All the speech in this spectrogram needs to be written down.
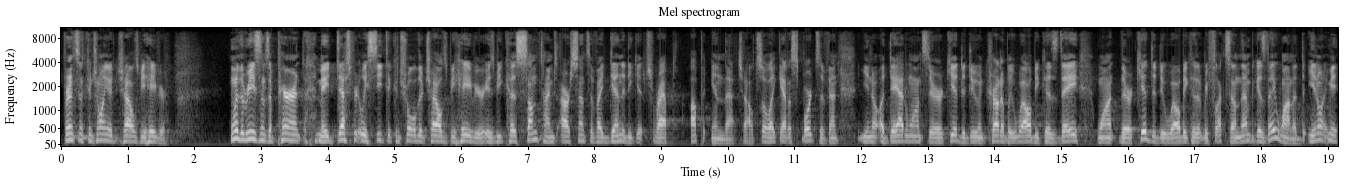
For instance, controlling a child's behavior. One of the reasons a parent may desperately seek to control their child's behavior is because sometimes our sense of identity gets wrapped up in that child. So, like at a sports event, you know, a dad wants their kid to do incredibly well because they want their kid to do well because it reflects on them because they wanted to. You know what I mean?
